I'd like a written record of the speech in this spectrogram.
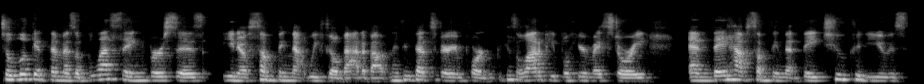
to look at them as a blessing versus you know something that we feel bad about and i think that's very important because a lot of people hear my story and they have something that they too could use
